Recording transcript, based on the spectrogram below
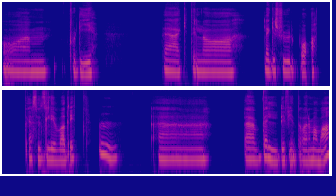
og um, fordi det er ikke til å legge skjul på at jeg syns livet var dritt. Mm. Eh, det er veldig fint å være mamma.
